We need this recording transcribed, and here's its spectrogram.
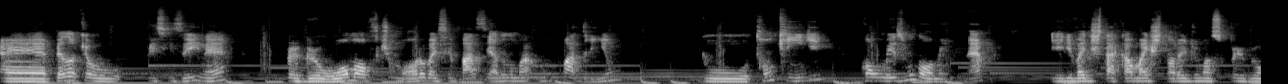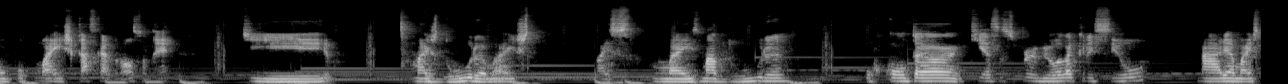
É, pelo que eu pesquisei, né? Supergirl Woman of Tomorrow vai ser baseado numa, num quadrinho do Tom King com o mesmo nome, né? Ele vai destacar uma história de uma Supergirl um pouco mais casca grossa, né? Que mais dura, mais mais mais madura por conta que essa Supergirl ela cresceu na área mais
